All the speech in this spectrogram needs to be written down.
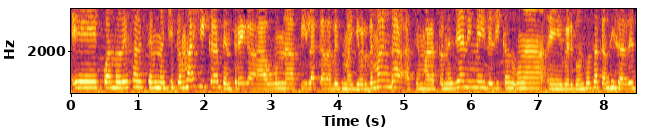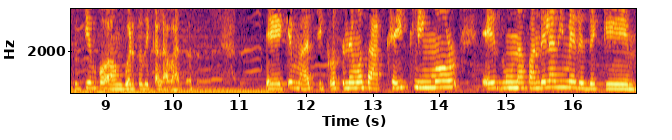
Eh, cuando deja de ser una chica mágica, se entrega a una pila cada vez mayor de manga, hace maratones de anime y dedica una eh, vergonzosa cantidad de su tiempo a un huerto de calabazas. Eh, ¿Qué más, chicos? Tenemos a Kate Moore. Es una fan del anime desde que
